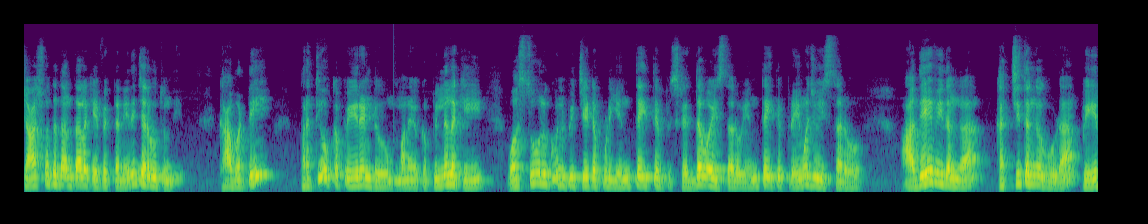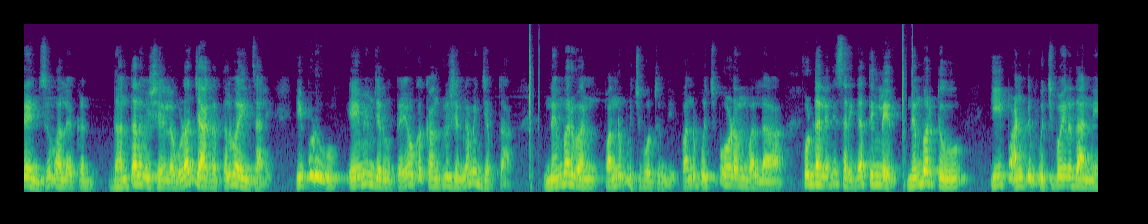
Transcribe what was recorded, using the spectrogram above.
శాశ్వత దంతాలకి ఎఫెక్ట్ అనేది జరుగుతుంది. కాబట్టి ప్రతి ఒక్క పేరెంట్ మన యొక్క పిల్లలకి వస్తువులు కొనిపించేటప్పుడు ఎంతైతే శ్రద్ధ వహిస్తారో ఎంతైతే ప్రేమ చూపిస్తారో అదే విధంగా ఖచ్చితంగా కూడా పేరెంట్స్ వాళ్ళ యొక్క దంతాల విషయంలో కూడా జాగ్రత్తలు వహించాలి. ఇప్పుడు ఏమేమి జరుగుతాయో ఒక కంక్లూషన్గా మీకు చెప్తా. నెంబర్ వన్ పన్ను పుచ్చిపోతుంది. పన్ను పుచ్చిపోవడం వల్ల ఫుడ్ అనేది సరిగ్గా తినలేదు. నెంబర్ టూ ఈ పంట పుచ్చిపోయిన దాన్ని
